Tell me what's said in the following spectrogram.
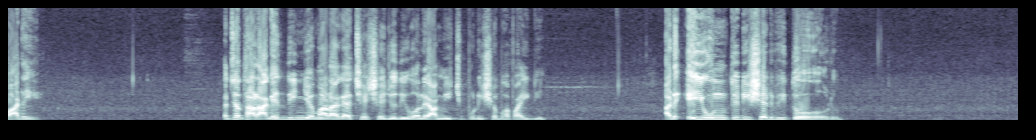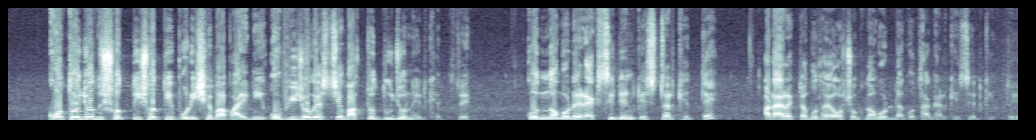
পারে। আচ্ছা তার আগের দিন যে মারা গেছে, সে যদি বলে, আমি পরিষেবা পাইনি। আর এই উনত্রিশের ভিতর কতজন সত্যি সত্যি পরিষেবা পায়নি? অভিযোগ এসছে মাত্র দুজনের ক্ষেত্রে। কোন্নগরের অ্যাক্সিডেন্ট কেসটার ক্ষেত্রে, আর আর একটা বোধ হয় অশোকনগর ডাকো থাকার কেসের ক্ষেত্রে।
